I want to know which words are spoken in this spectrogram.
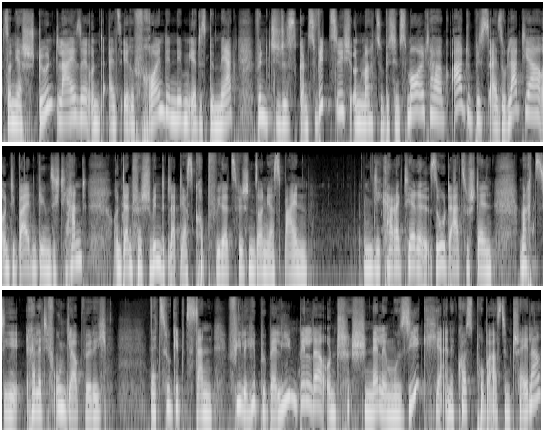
Sonja stöhnt leise und als ihre Freundin neben ihr das bemerkt, findet sie das ganz witzig und macht so ein bisschen Smalltalk. Ah, du bist also Latja und die beiden geben sich die Hand und dann verschwindet Latjas Kopf wieder zwischen Sonjas Beinen die Charaktere so darzustellen, macht sie relativ unglaubwürdig. Dazu gibt's dann viele hippe Berlin-Bilder und schnelle Musik. Hier eine Kostprobe aus dem Trailer.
